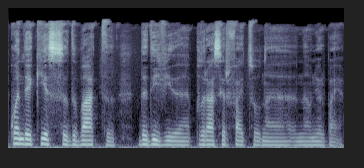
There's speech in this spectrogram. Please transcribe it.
quando é que esse debate da dívida poderá ser feito na, na União Europeia?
